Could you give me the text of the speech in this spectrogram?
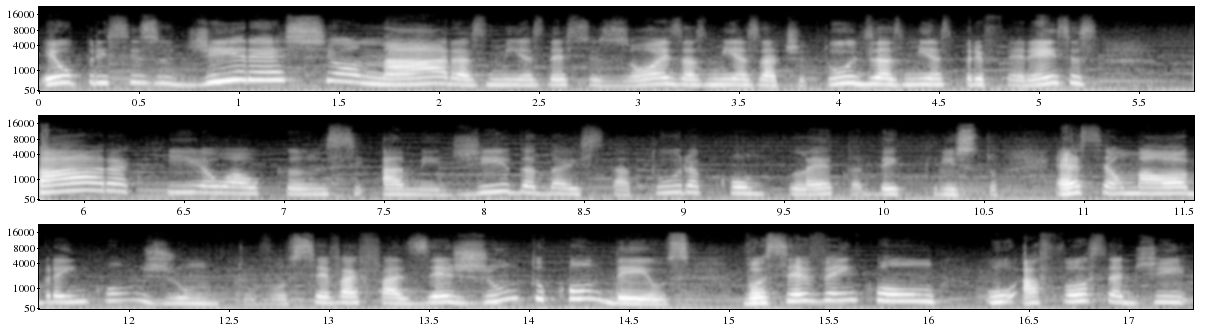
Eu preciso direcionar as minhas decisões, as minhas atitudes, as minhas preferências para que eu alcance a medida da estatura completa de Cristo. Essa é uma obra em conjunto. Você vai fazer junto com Deus. Você vem com o, a força de,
